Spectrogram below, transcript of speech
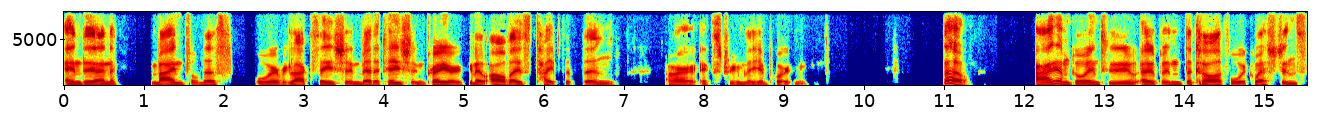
and then mindfulness or relaxation meditation prayer you know all those types of things are extremely important. So i am going to open the call for questions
